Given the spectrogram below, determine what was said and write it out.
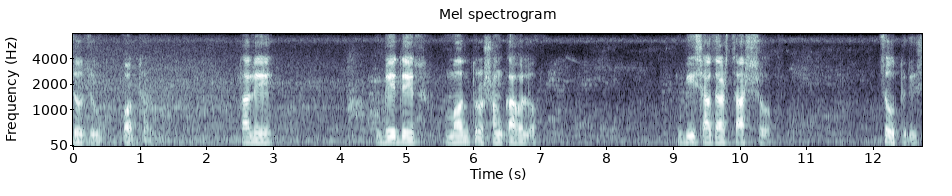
যজু, অথর্ব। তাহলে বেদের মন্ত্র সংখ্যা হল বিশ হাজার চারশো চৌত্রিশ।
